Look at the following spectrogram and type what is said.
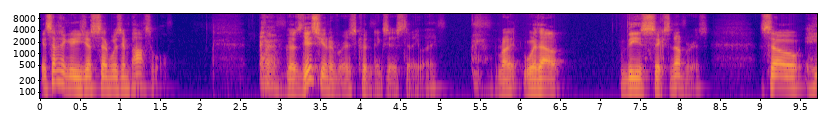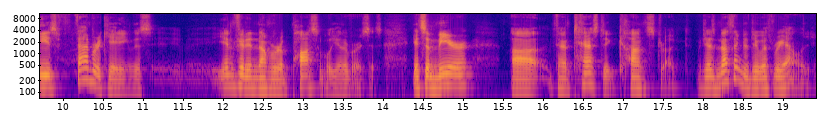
is something that he just said was impossible. because this universe couldn't exist anyway right, without these six numbers. So he's fabricating this infinite number of possible universes. It's a mere uh, fantastic construct, which has nothing to do with reality.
